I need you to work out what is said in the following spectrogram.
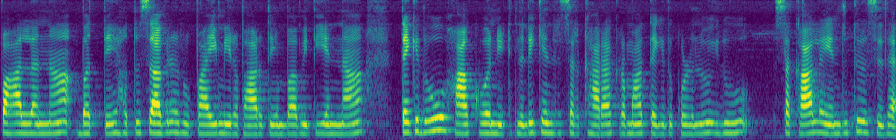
ಪಾಲನಾ ಭತ್ಯೆ ಹತ್ತು ಸಾವಿರ ರೂಪಾಯಿ ಮೀರಬಾರದು ಎಂಬ ಮಿತಿಯನ್ನು ತೆಗೆದು ಹಾಕುವ ನಿಟ್ಟಿನಲ್ಲಿ ಕೇಂದ್ರ ಸರ್ಕಾರ ಕ್ರಮ ತೆಗೆದುಕೊಳ್ಳಲು ಇದು ಸಕಾಲ ಎಂದು ತಿಳಿಸಿದೆ.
